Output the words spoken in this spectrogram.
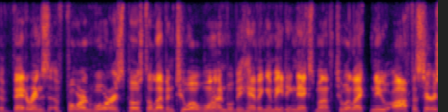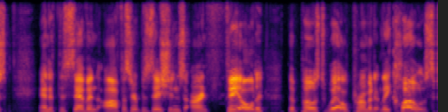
The Veterans of Foreign Wars Post 11201 will be having a meeting next month to elect new officers, and if the seven officer positions aren't filled, the post will permanently close.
